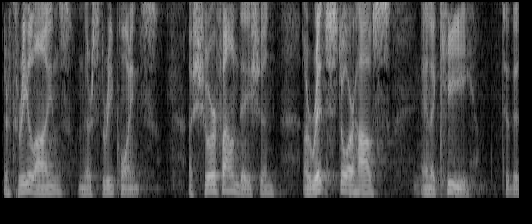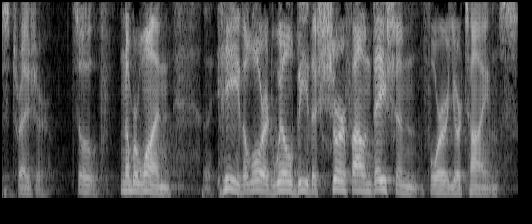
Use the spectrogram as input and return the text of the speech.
There are three lines, and there's three points a sure foundation, a rich storehouse, and a key to this treasure. So, number one, he, the Lord, will be the sure foundation for your times.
